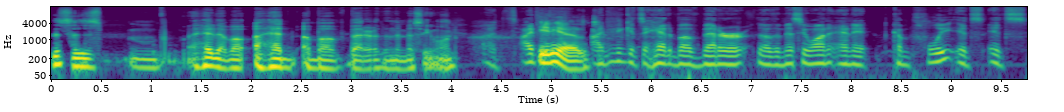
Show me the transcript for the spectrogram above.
this is a head above, a head above better than the Missy one. It's, I think It is. I think it's a head above better of the Missy one, and it complete. It's it's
